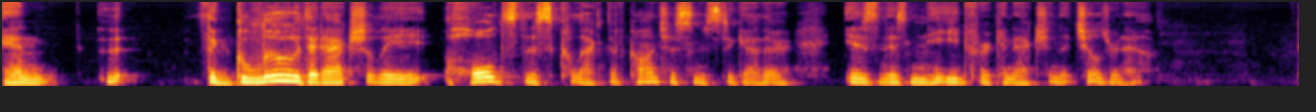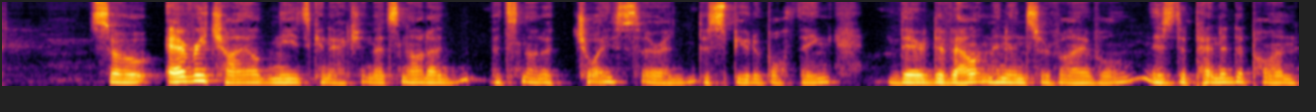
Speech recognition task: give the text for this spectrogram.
And the, the glue that actually holds this collective consciousness together is this need for connection that children have. So every child needs connection. That's not a that's not a choice or a disputable thing. Their development and survival is dependent upon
